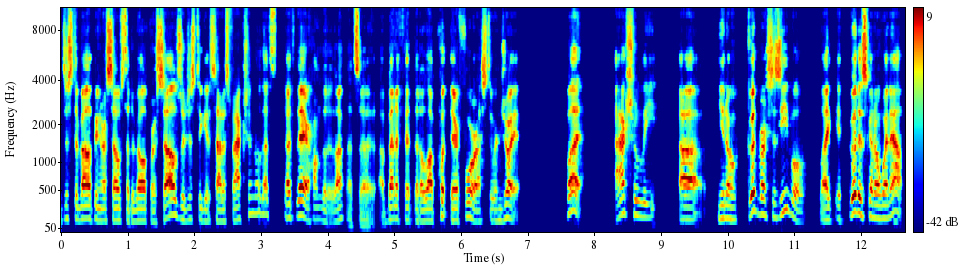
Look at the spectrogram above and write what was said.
just developing ourselves to develop ourselves or just to get satisfaction. No, that's, that's there. Alhamdulillah. That's a, a benefit that Allah put there for us to enjoy it. But actually, uh, you know, good versus evil. Like if good is going to win out,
